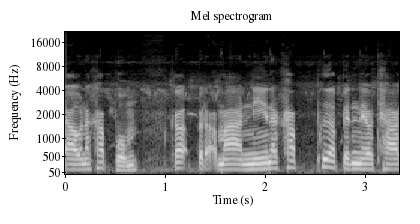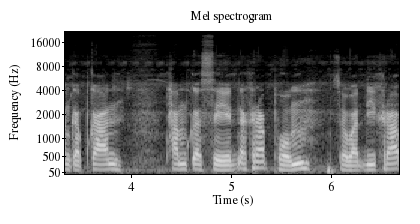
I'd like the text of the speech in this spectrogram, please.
เอานะครับ ผมก็ประมาณนี้นะครับ เพื่อเป็นแนวทางกับการทำเกษตรนะครับ ผมสวัสดีครับ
